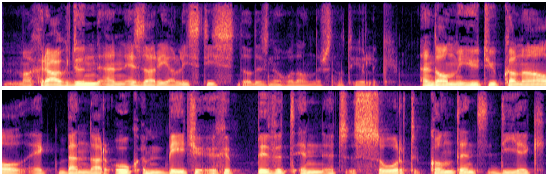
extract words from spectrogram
Maar graag doen en is dat realistisch? Dat is nog wat anders natuurlijk. En dan mijn YouTube-kanaal. Ik ben daar ook een beetje gepivot in het soort content die ik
